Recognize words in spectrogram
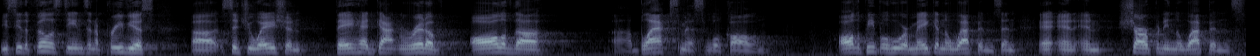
You see, the Philistines in a previous uh, situation, they had gotten rid of all of the uh, blacksmiths, we'll call them, all the people who were making the weapons and, and, and sharpening the weapons.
